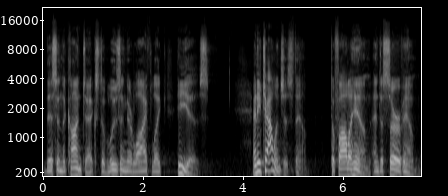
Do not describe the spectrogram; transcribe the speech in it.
this in the context of losing their life like he is. And he challenges them to follow him and to serve him.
